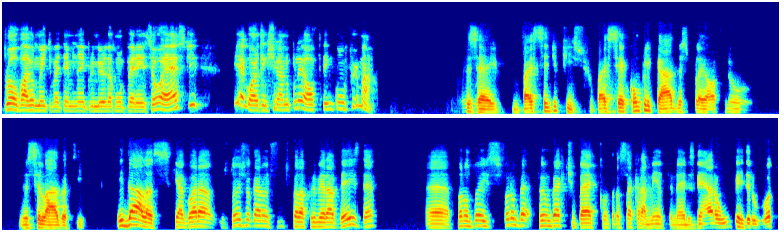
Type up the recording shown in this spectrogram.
provavelmente vai terminar em primeiro da Conferência Oeste, e agora tem que chegar no playoff, tem que confirmar. Pois é, vai ser difícil, vai ser complicado esse playoff no, nesse lado aqui. E Dallas, que agora os dois jogaram juntos pela primeira vez, né? É, foram dois, foram, foi um back-to-back -back contra Sacramento, né? Eles ganharam um, perderam o outro.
